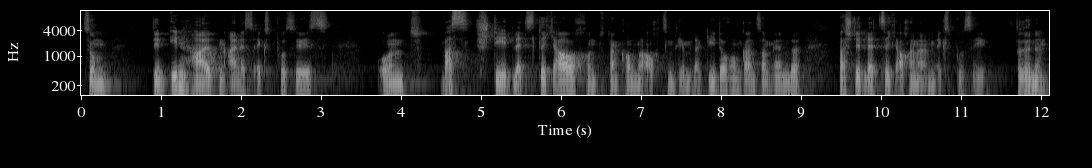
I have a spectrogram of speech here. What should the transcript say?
zu den Inhalten eines Exposés und was steht letztlich auch, und dann kommen wir auch zum Thema der Gliederung ganz am Ende, was steht letztlich auch in einem Exposé drinnen?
